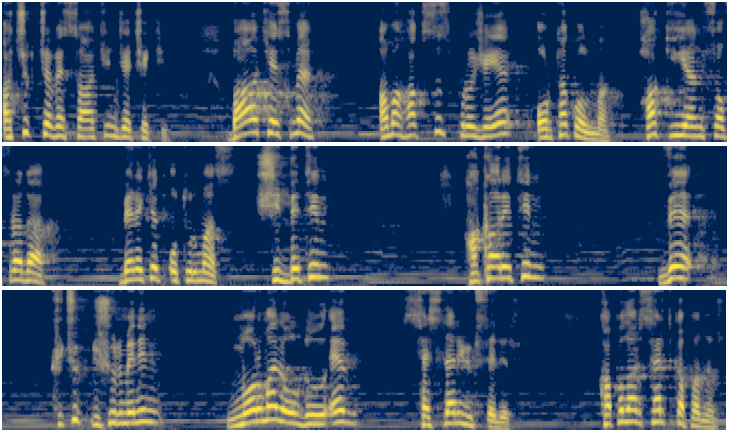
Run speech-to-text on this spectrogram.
Açıkça ve sakince çekil. Bağ kesme ama haksız projeye ortak olma. Hak yiyen sofrada bereket oturmaz. Şiddetin, hakaretin ve küçük düşürmenin normal olduğu ev sesler yükselir. Kapılar sert kapanır.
